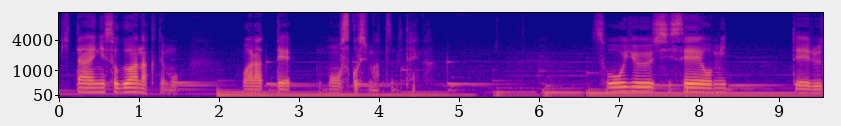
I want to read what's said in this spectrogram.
期待にそぐわなくても笑ってもう少し待つみたいな。そういう姿勢を見てる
